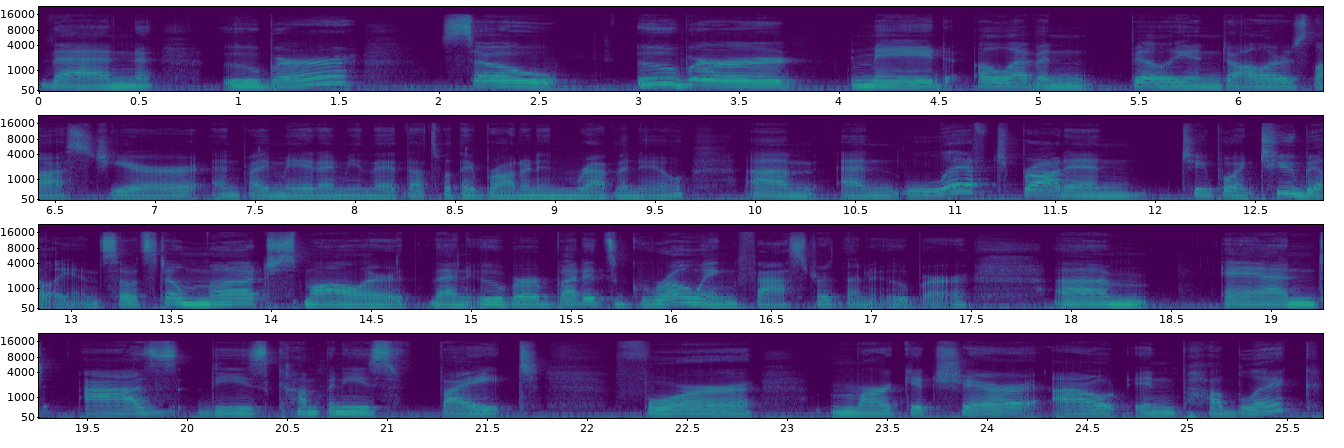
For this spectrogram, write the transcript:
than Uber. So Uber made $11 billion last year. And by made, I mean that that's what they brought in in revenue. Um, and Lyft brought in 2.2 billion. So it's still much smaller than Uber, but it's growing faster than Uber. Um, and as these companies fight for market share out in public,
